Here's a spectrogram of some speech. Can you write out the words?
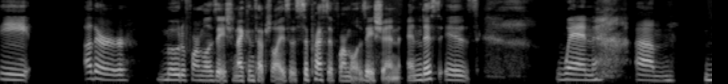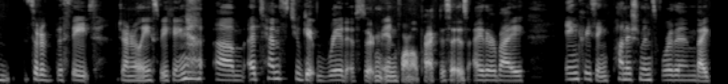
The other mode of formalization I conceptualize as suppressive formalization, and this is when um, sort of the state, generally speaking, um, attempts to get rid of certain informal practices, either by increasing punishments for them, by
